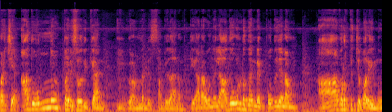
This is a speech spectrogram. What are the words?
പക്ഷെ അതൊന്നും പരിശോധിക്കാൻ ഈ ഗവൺമെന്റ് സംവിധാനം തയ്യാറാവുന്നില്ല. അതുകൊണ്ട് തന്നെ പൊതുജനം ആവർത്തിച്ച് പറയുന്നു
